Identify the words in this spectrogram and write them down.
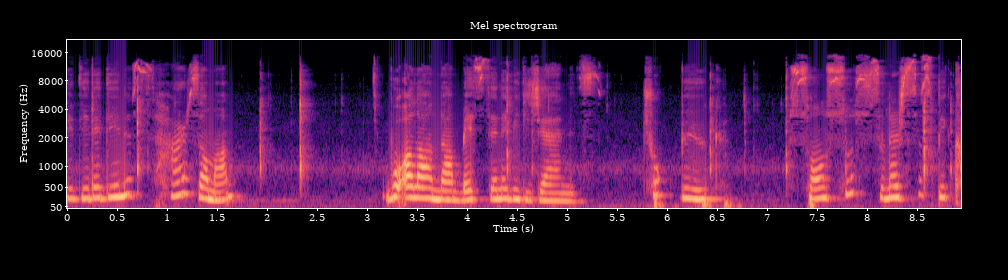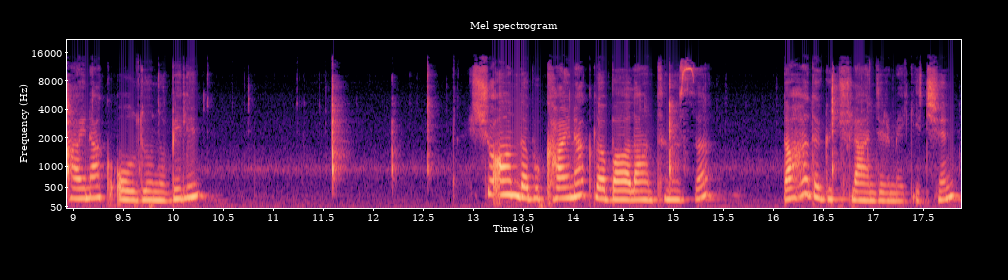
Ve dilediğiniz her zaman bu alandan beslenebileceğiniz çok büyük, sonsuz, sınırsız bir kaynak olduğunu bilin şu anda bu kaynakla bağlantınızı daha da güçlendirmek için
